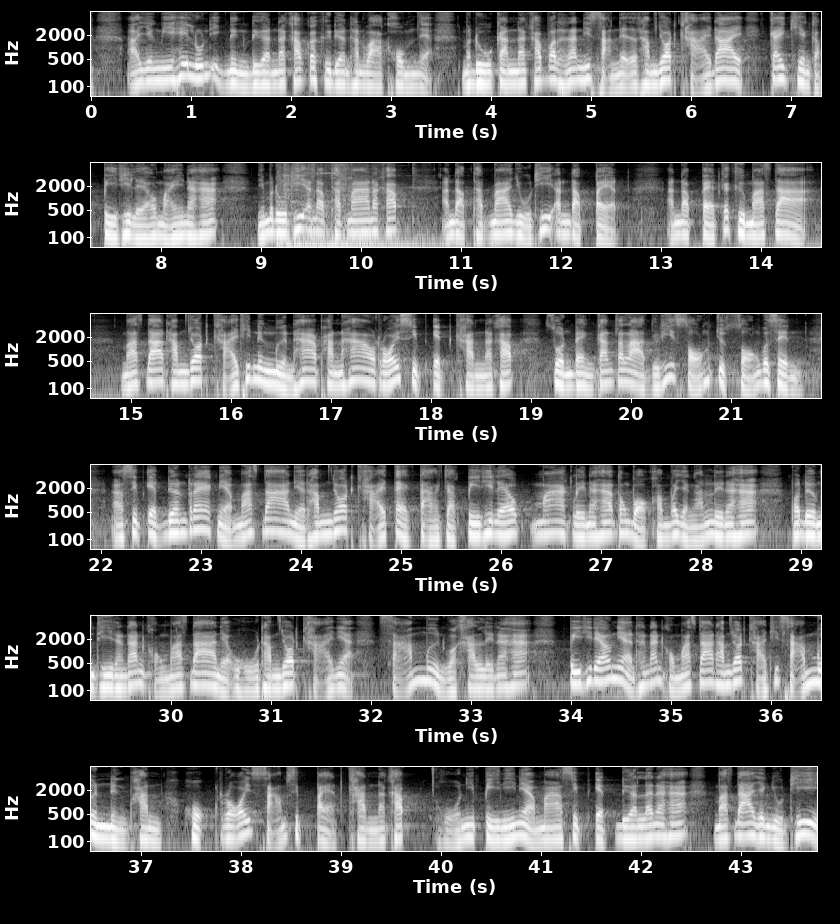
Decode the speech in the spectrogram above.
ยังมีให้ลุ้นอีก 1 เดือนนะครับก็คือเดือนธันวาคมเนี่ยมาดูกันนะครับว่าทางด้านนิสสันเนี่ยจะทำยอดขายได้ใกล้เคียงกับปีที่แล้วไหมนะฮะนี่มาดูที่อันดับถัดมานะครับ อันดับถัดมาอยู่ที่อันดับ 8 อันดับ 8 ก็คือ Mazda Mazda ทำยอดขายที่ 15,511 คันนะครับ ส่วนแบ่งการตลาดอยู่ที่ 2.2%อ่า11 เดือนแรกเนี่ย Mazda เนี่ยทำยอดขายแตกต่างจากปีที่แล้วมากเลยนะฮะ ต้องบอกคำว่าอย่างนั้นเลยนะฮะ เพราะเดิมทีทางด้านของ Mazda เนี่ยโอ้โหทำยอดขายเนี่ย30,000กว่าคันเลยนะฮะ ปีที่แล้วเนี่ยทางด้านของ Mazda ทำยอดขายที่ 31,638 คันนะครับ โอ้โหนี่ปีนี้เนี่ยมา 11 เดือนแล้วนะฮะ Mazda ยังอยู่ที่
